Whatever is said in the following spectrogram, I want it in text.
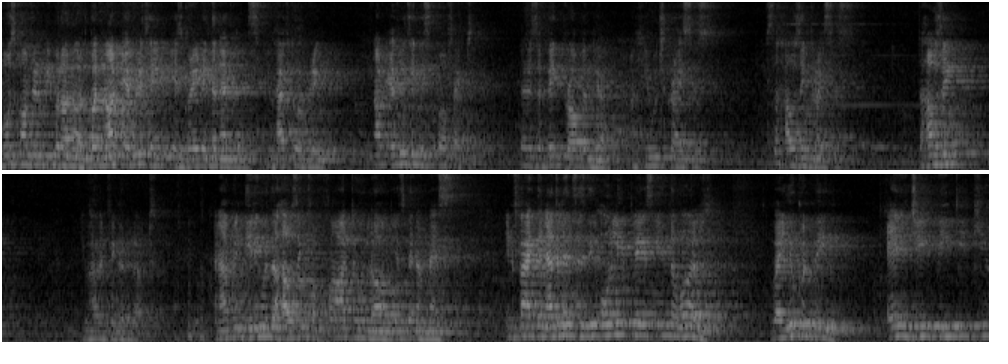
Most confident people on earth, but not everything is great in the Netherlands. You have to agree. Not everything is perfect. There is a big problem here, a huge crisis. It's the housing crisis. The housing, you haven't figured it out. And I've been dealing with the housing for far too long. It's been a mess. In fact, the Netherlands is the only place in the world where you could be LGBTQIA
